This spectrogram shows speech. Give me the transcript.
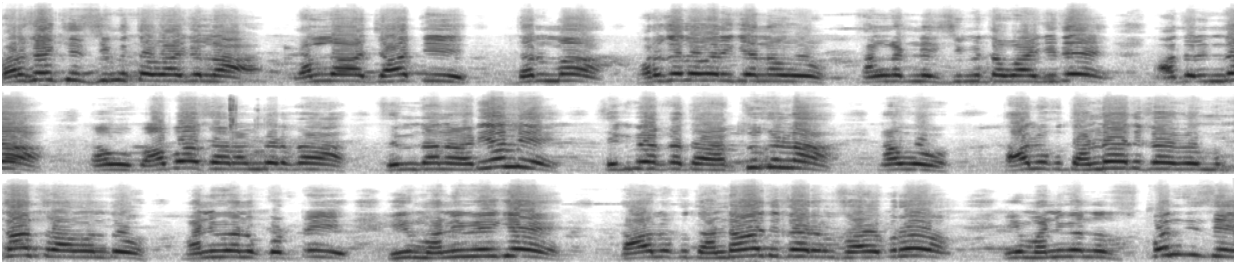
ವರ್ಗಕ್ಕೆ ಸೀಮಿತವಾಗಿಲ್ಲ. ಎಲ್ಲ ಜಾತಿ, ಧರ್ಮ ವರ್ಗದವರಿಗೆ ನಾವು ಸಂಘಟನೆ ಸೀಮಿತವಾಗಿದೆ. ಅದರಿಂದ ನಾವು ಬಾಬಾ ಸಾಹೇಬ್ ಅಂಬೇಡ್ಕರ್ ಸಂವಿಧಾನ ಅಡಿಯಲ್ಲಿ ಸಿಗಬೇಕಾದ ಹಕ್ಕುಗಳನ್ನ ನಾವು ತಾಲೂಕು ದಂಡಾಧಿಕಾರಿಗಳ ಮುಖಾಂತರ ಒಂದು ಮನವಿಯನ್ನು ಕೊಟ್ಟು, ಈ ಮನವಿಗೆ ತಾಲೂಕು ದಂಡಾಧಿಕಾರಿಗಳು ಸಾಹೇಬರು ಈ ಮನವಿಯನ್ನು ಸ್ಪಂದಿಸಿ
